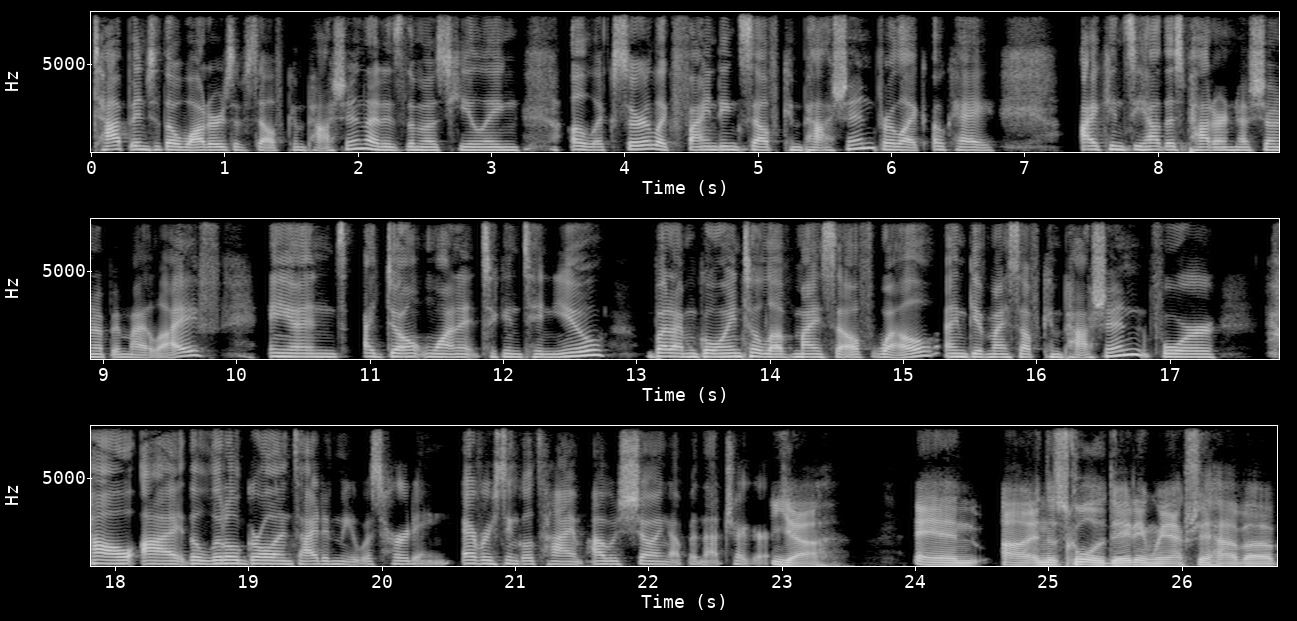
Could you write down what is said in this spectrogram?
tap into the waters of self compassion. That is the most healing elixir, like finding self compassion for, like, okay, I can see how this pattern has shown up in my life and I don't want it to continue, but I'm going to love myself well and give myself compassion for how I, the little girl inside of me was hurting every single time I was showing up in that trigger. Yeah. And uh, in the school of dating, we actually have a,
